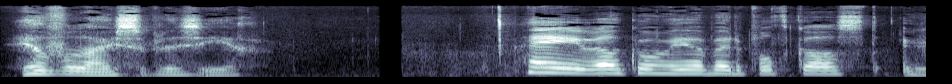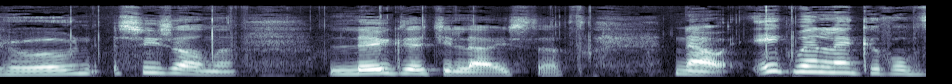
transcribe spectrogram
Heel veel luisterplezier. Hey, welkom weer bij de podcast Gewoon Suzanne. Leuk dat je luistert. Nou, ik ben lekker op.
